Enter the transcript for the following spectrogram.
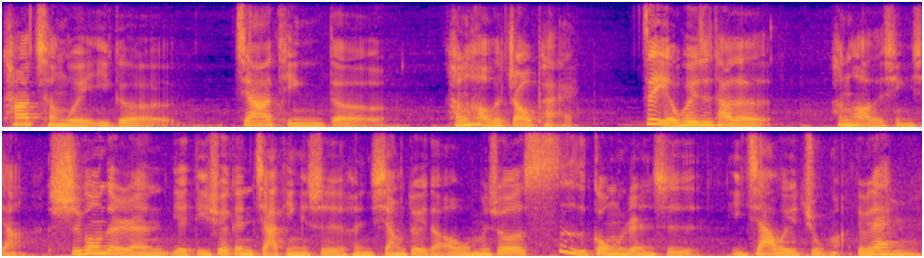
他成为一个家庭的很好的招牌，这也会是他的。很好的形象，十宫的人也的确跟家庭是很相对的哦。我们说四宫人是以家为主嘛，对不对？嗯、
